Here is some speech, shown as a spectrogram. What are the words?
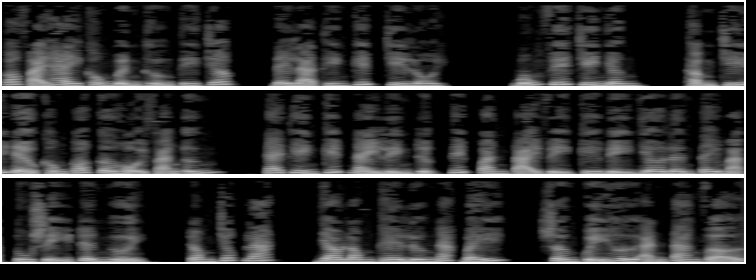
Có phải hay không bình thường tia chớp, đây là thiên kiếp chi lôi. Bốn phía chi nhân, thậm chí đều không có cơ hội phản ứng, cái thiên kiếp này liền trực tiếp banh tại vị kia bị dơ lên tay mặt tu sĩ trên người, trong chốc lát, giao long thê lương nát bấy, sơn quỷ hư ảnh tan vỡ,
